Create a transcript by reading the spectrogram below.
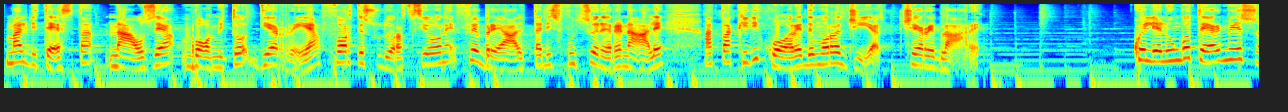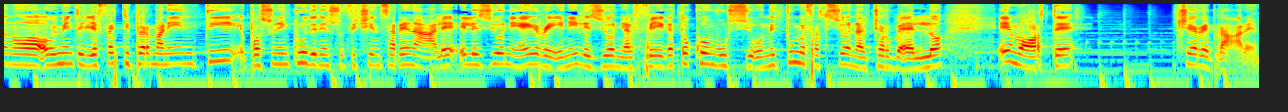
mal di testa, nausea, vomito, diarrea, forte sudorazione, febbre alta, disfunzione renale, attacchi di cuore ed emorragia cerebrale. Quelli a lungo termine sono ovviamente gli effetti permanenti, possono includere insufficienza renale e lesioni ai reni, lesioni al fegato, convulsioni, tumefazione al cervello e morte cerebrale.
